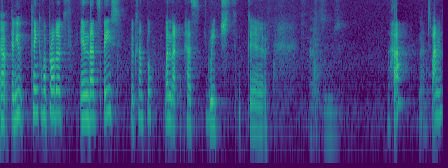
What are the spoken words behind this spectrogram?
Uh, can you think of a product in that space, for example, one that has reached? Uh, Aha, that's one.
